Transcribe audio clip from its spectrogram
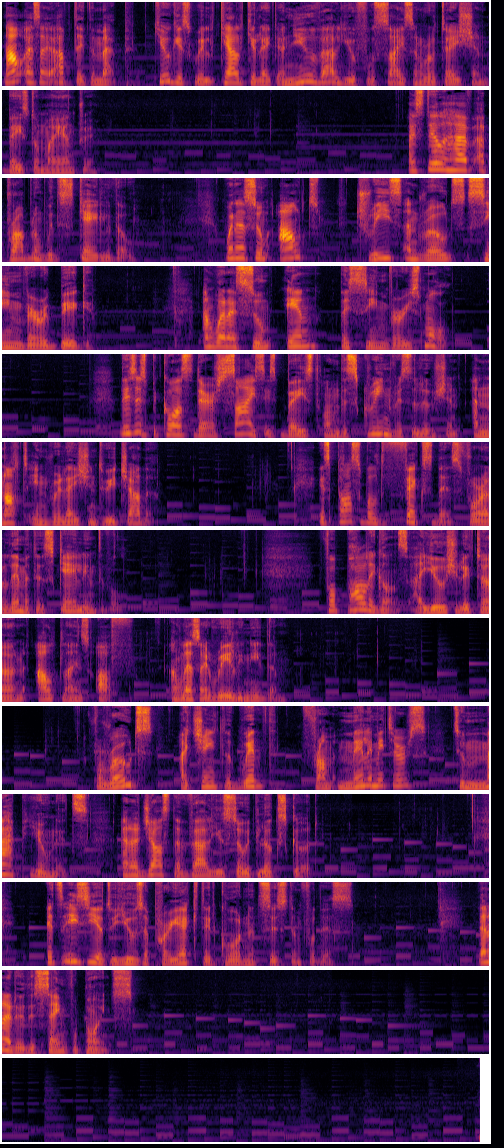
Now as I update the map, QGIS will calculate a new value for size and rotation based on my entry. I still have a problem with scale though. When I zoom out, trees and roads seem very big. And when I zoom in, they seem very small. This is because their size is based on the screen resolution and not in relation to each other. It's possible to fix this for a limited scale interval. For polygons, I usually turn outlines off, unless I really need them. For roads, I change the width from millimeters to map units and adjust the value so it looks good. It's easier to use a projected coordinate system for this. Then I do the same for points.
